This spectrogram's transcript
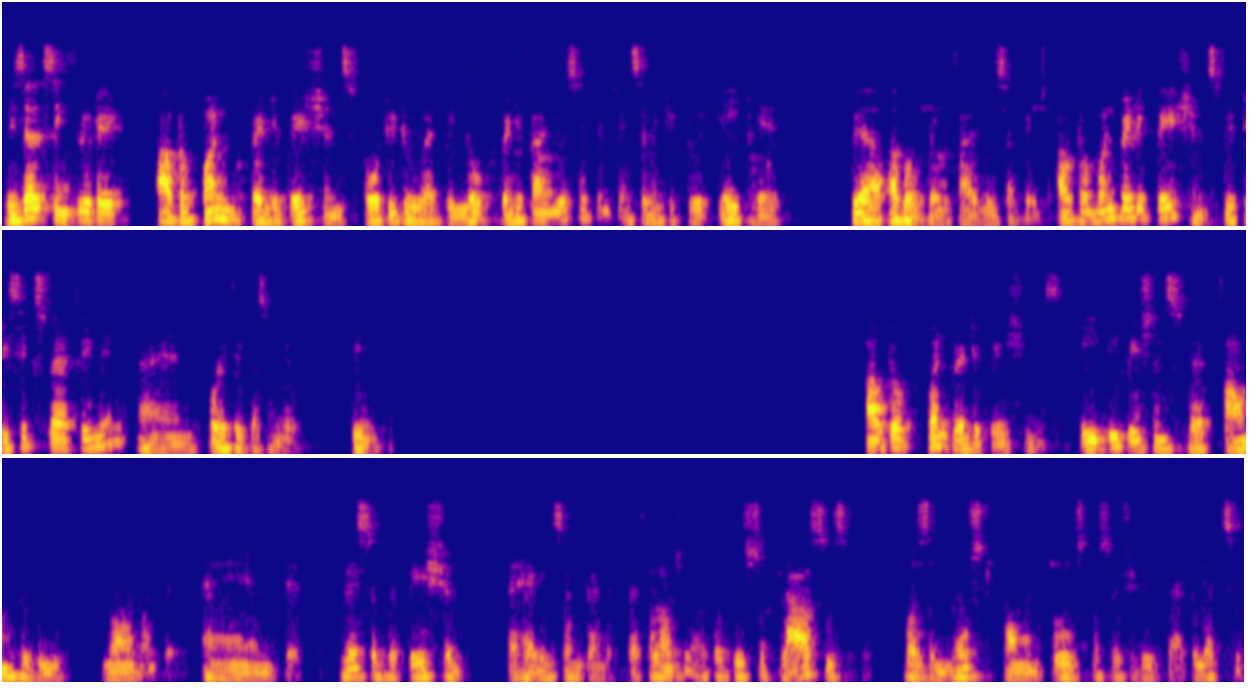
Results included out of 120 patients, 42 were below 25 years of age and 72 8 were, were above 25 years of age. Out of 120 patients, 56 were female and 43% were female. Out of 120 patients, 80 patients were found to be normal and rest of the patient are having some kind of pathology, out of which the gliosis was the most common cause associated with epilepsy.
